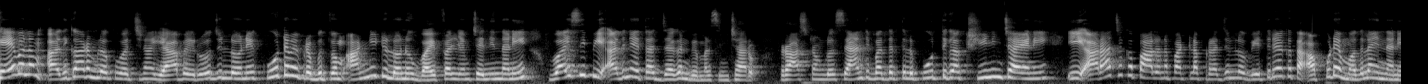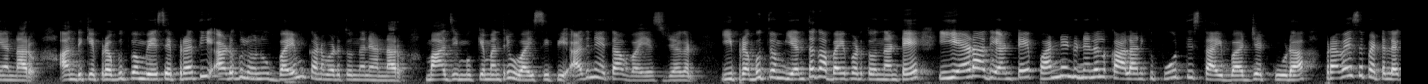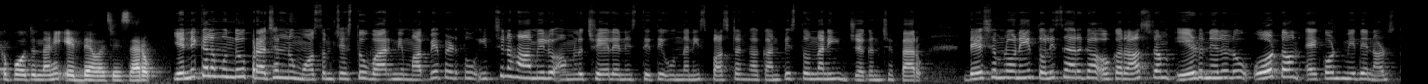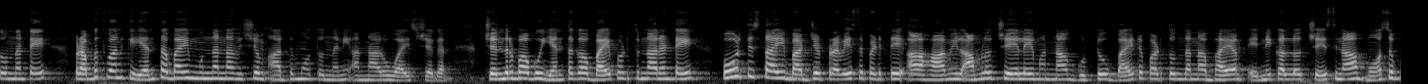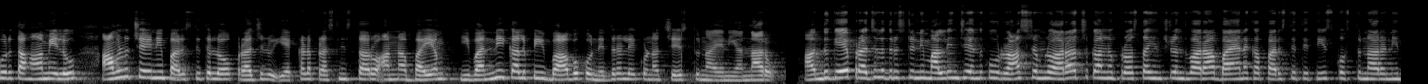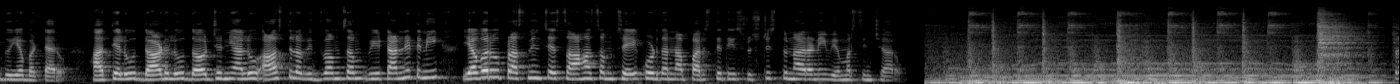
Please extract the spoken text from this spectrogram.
కేవలం అధికారంలోకి వచ్చిన యాభై రోజుల్లోనే కూటమి ప్రభుత్వం అన్నిటిలోనూ వైఫల్యం చెందిందని వైసీపీ అధినేత జగన్ విమర్శించారు. రాష్ట్రంలో శాంతి భద్రతలు పూర్తిగా క్షీణించాయని ఈ అరాచక పాలన పట్ల ప్రజల్లో వ్యతిరేకత అప్పుడే మొదలైందని అన్నారు. అందుకే ప్రభుత్వం వేసే ప్రతి అడుగులోనూ భయం కనబడుతుందని అన్నారు. మాజీ ముఖ్యమంత్రి వైసీపీ అధినేత వైఎస్ జగన్. ఈ ప్రభుత్వం ఎంతగా భయపడుతోందంటే ఈ ఏడాది అంటే పన్నెండు నెలల కాలానికి పూర్తి స్థాయి బడ్జెట్ కూడా ప్రవేశపెట్టలేకపోతుందని ఎద్దేవా చేశారు. ఎన్నికల ముందు ప్రజలను మోసం చేస్తూ వారిని మభ్యపెడుతూ ఇచ్చిన హామీలు అమలు చేయలేని స్థితి ఉందని స్పష్టంగా కనిపిస్తోందని జగన్ చెప్పారు. దేశంలోనే తొలిసారిగా ఒక రాష్ట్రం ఏడు నెలలు ఓట్ ఆన్ అకౌంట్ మీదే నడుస్తోందంటే ప్రభుత్వానికి ఎంత భయం ఉందన్న విషయం అర్థమవుతుందని అన్నారు వైఎస్ జగన్. చంద్రబాబు ఎంతగా భయపడుతున్నారంటే పూర్తి స్థాయి బడ్జెట్ ప్రవేశపెడితే ఆ హామీలు అమలు చేయలేమన్న గుట్టు బయటపడుతుందన్న భయం ఎన్నికల్లో చేసిన మోసపూరిత హామీలు అమలు చేయని పరిస్థితుల్లో ప్రజలు ఎక్కడ ప్రశ్నిస్తారో అన్న భయం ఇవన్నీ కలిపి బాబుకు నిద్ర లేకుండా చేస్తున్నాయని అన్నారు. అందుకే ప్రజల దృష్టిని మళ్ళించేందుకు రాష్ట్రంలో అరాచకాలను ప్రోత్సహించడం ద్వారా భయానక పరిస్థితి తీసుకొస్తున్నారని దుయ్యబట్టారు. హత్యలు దాడులు దౌర్జన్యాలు ఆస్తుల విధ్వంసం వీటన్నిటినీ ఎవరూ ప్రశ్నించే సాహసం చేయకూడదన్న పరిస్థితి సృష్టిస్తున్నారని విమర్శించారు.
